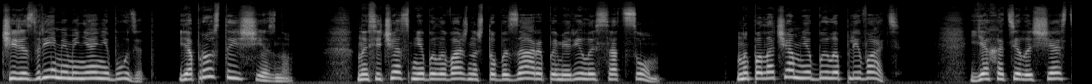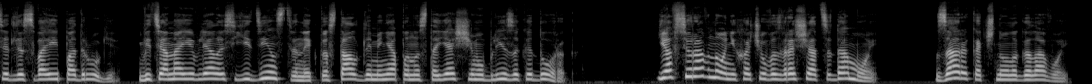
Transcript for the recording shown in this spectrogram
Через время меня не будет. Я просто исчезну. Но сейчас мне было важно, чтобы Зара помирилась с отцом. На палача мне было плевать. Я хотела счастья для своей подруги, ведь она являлась единственной, кто стал для меня по-настоящему близок и дорог. «Я все равно не хочу возвращаться домой», — Зара качнула головой.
